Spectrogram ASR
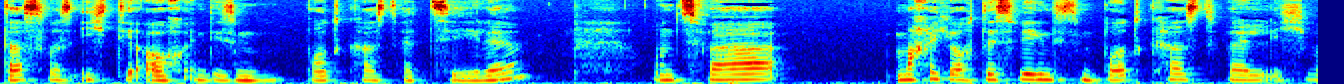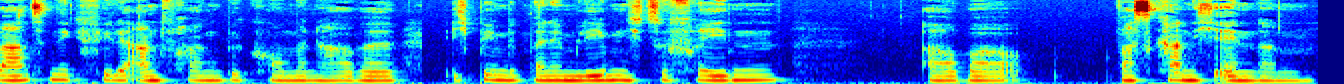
das, was ich dir auch in diesem Podcast erzähle. Und zwar mache ich auch deswegen diesen Podcast, weil ich wahnsinnig viele Anfragen bekommen habe. Ich bin mit meinem Leben nicht zufrieden, aber was kann ich ändern?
